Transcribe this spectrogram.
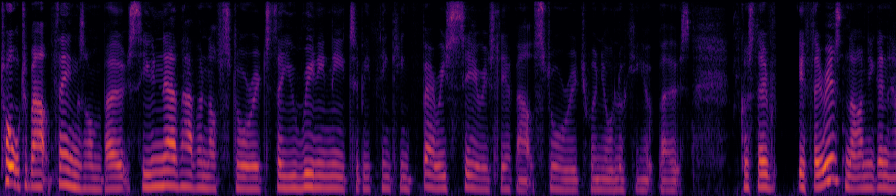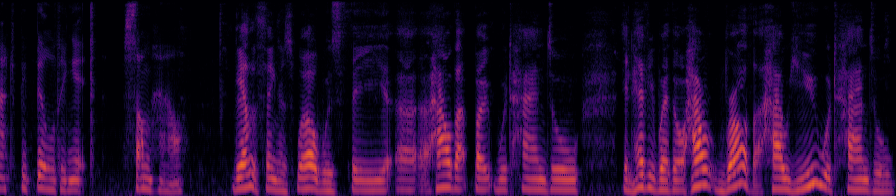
talked about things on boats, so you never have enough storage. So you really need to be thinking very seriously about storage when you're looking at boats, because if there is none, you're going to have to be building it somehow. The other thing as well was the uh, how that boat would handle in heavy weather, or how rather how you would handle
